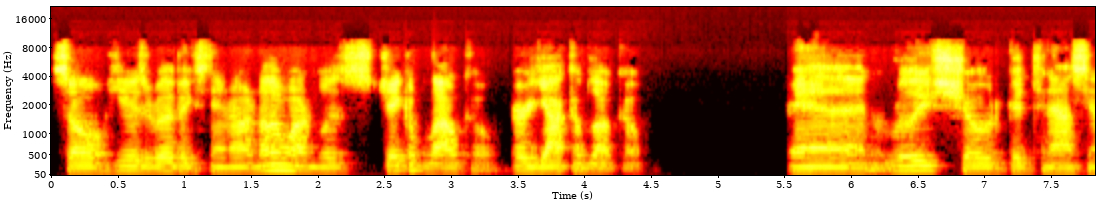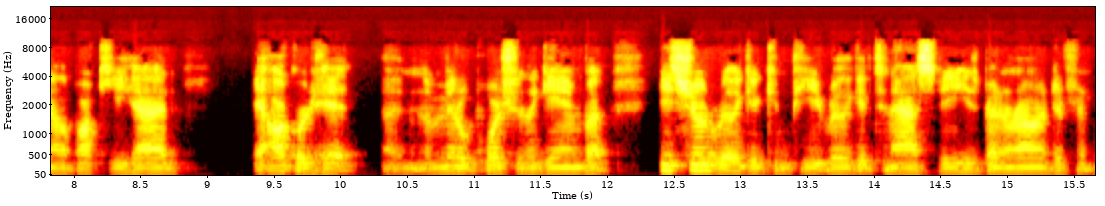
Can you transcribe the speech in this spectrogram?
So he was a really big standout. Another one was Jacob Lauko or Jakub Lauko, and really showed good tenacity on the puck. He had an awkward hit in the middle portion of the game, but he showed really good compete, really good tenacity. He's been around a different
